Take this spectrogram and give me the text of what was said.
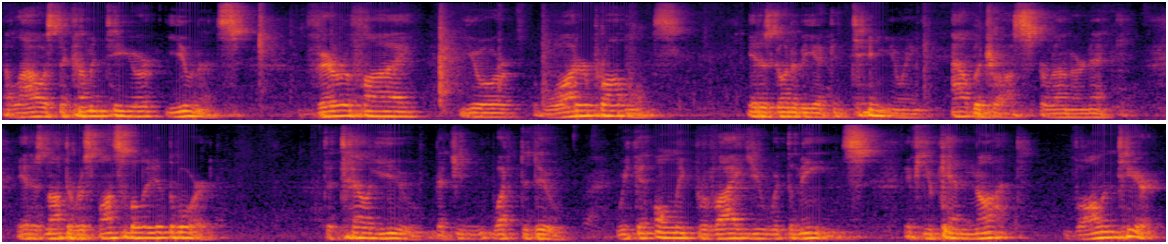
allow us to come into your units, verify your water problems, it is going to be a continuing albatross around our neck. It is not the responsibility of the board to tell you that you what to do. We can only provide you with the means. If you cannot volunteer,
